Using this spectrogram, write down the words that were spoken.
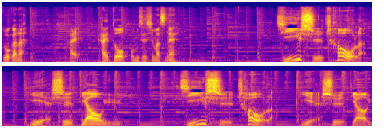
どうかな？はい。回答お見せしますね。即使臭了也是钓鱼。即使臭了也是钓魚。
